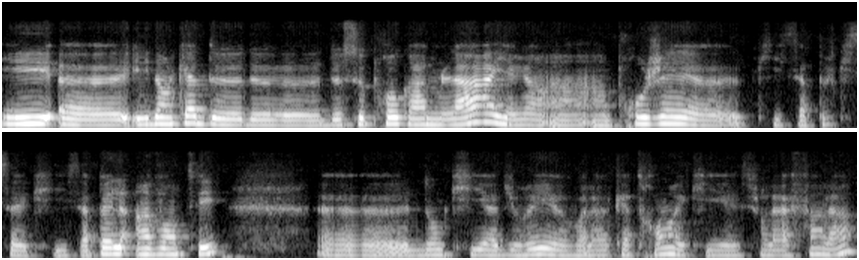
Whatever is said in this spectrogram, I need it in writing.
Euh, et, dans le cadre de, ce programme-là, il y a eu un, projet euh, qui s'appelle Inventer, euh, donc qui a duré voilà, quatre ans et qui est sur la fin là,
